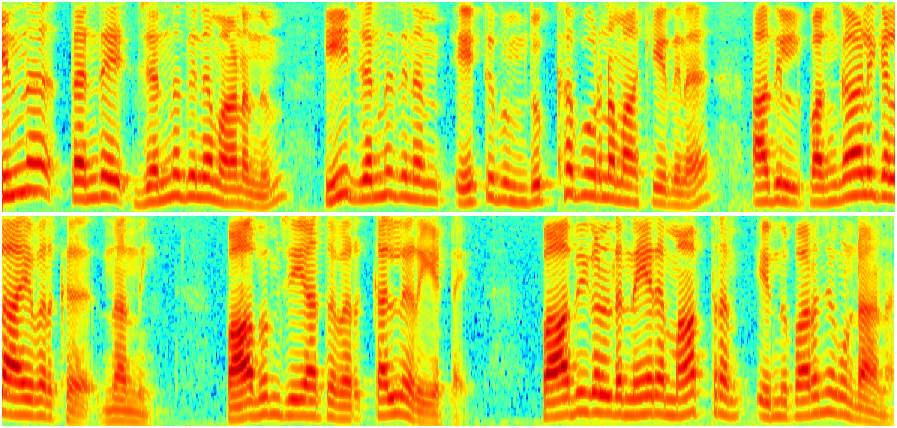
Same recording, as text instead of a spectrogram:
ഇന്ന് തന്റെ ജന്മദിനമാണെന്നും ഈ ജന്മദിനം ഏറ്റവും ദുഃഖപൂർണമാക്കിയതിന് അതിൽ പങ്കാളികളായവർക്ക് നന്ദി. പാപം ചെയ്യാത്തവർ കല്ലെറിയട്ടെ. പാപികളുടെ നേരെ മാത്രം എന്ന് പറഞ്ഞുകൊണ്ടാണ്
